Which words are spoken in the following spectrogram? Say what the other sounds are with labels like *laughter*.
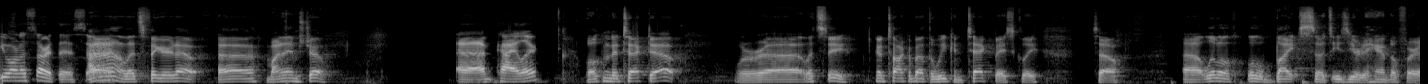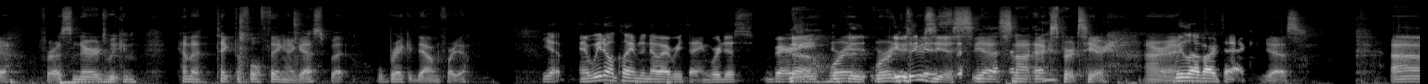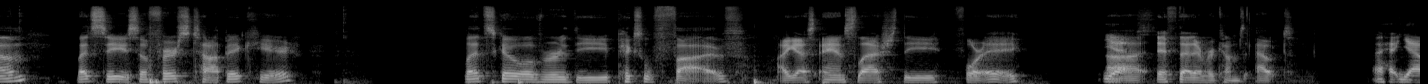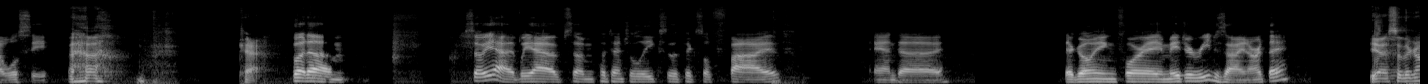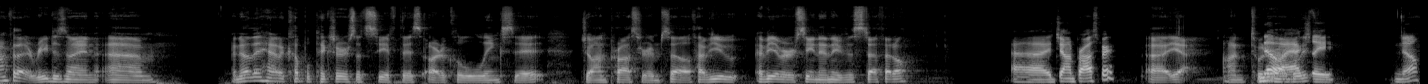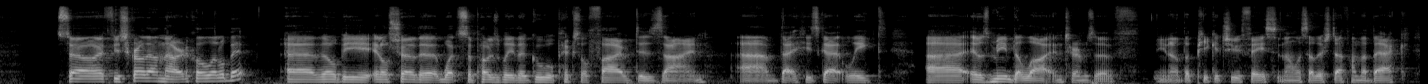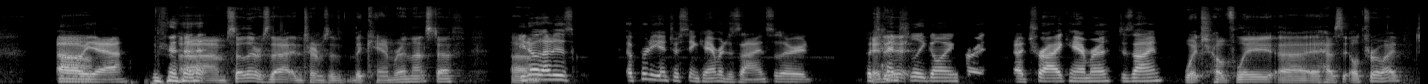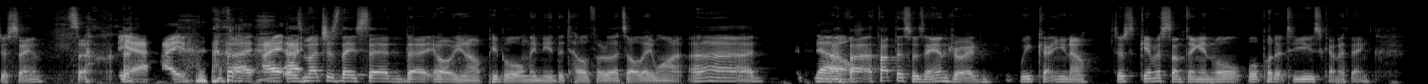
you want to start this? I don't Uh, know. Let's figure it out. Uh, my name's Joe. uh, I'm Kyler. Welcome to Tech'd Out. We're uh, let's see, gonna talk about the week in tech basically. So, uh, little little bites, so it's easier to handle for you. For us nerds, we can kind of take the full thing, I guess, but we'll break it down for you. Yep, and we don't claim to know everything. We're just very No, we're we're enthusiasts. yes, not *laughs* experts here. All right. We love our tech. Yes. Um, let's see. So first topic here. Let's go over the Pixel 5, I guess, and slash the 4A. Yeah. Uh, if that ever comes out. Uh, yeah, we'll see. *laughs* okay. But um, so yeah, we have some potential leaks of the Pixel Five, and uh, they're going for a major redesign, aren't they? Yeah, so they're going for that redesign. Um, I know they had a couple pictures. Let's see if this article links it. Jon Prosser himself. Have you have you ever seen any of his stuff at all? Uh, John Prosper? Uh, yeah, on Twitter. no, I actually, no. So if you scroll down the article a little bit, uh, there'll be it'll show the what's supposedly the Google Pixel Five design um, that he's got leaked. Uh, it was memed a lot in terms of you know the Pikachu face and all this other stuff on the back. Oh Um, yeah. *laughs* um, so there's that in terms of the camera and that stuff. Um, you know that is a pretty interesting camera design. So they're potentially going for a, a tri-camera design. which hopefully uh, it has the ultra wide. Just saying. *laughs* So Yeah, *laughs* I, I, I, as much as they said that oh you know people only need the telephoto that's all they want. Uh, no. I thought I thought this was Android. We can you know just give us something and we'll we'll put it to use kind of thing.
